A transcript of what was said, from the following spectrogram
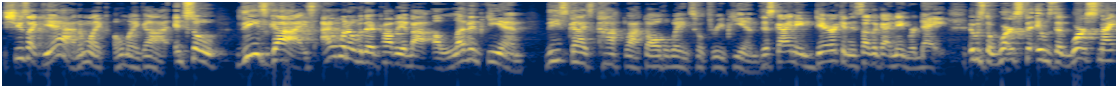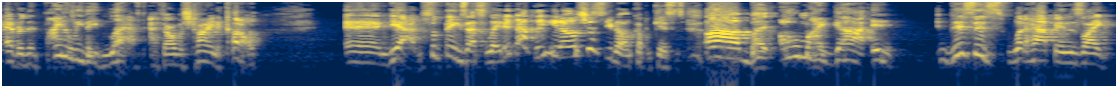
she's like, yeah. And I'm like, oh my God. And so these guys, I went over there probably about 11 p.m. These guys cock blocked all the way until 3 p.m. This guy named Derek and this other guy named Renee. It was the worst, it was the worst night ever. Then finally they left after I was trying to cuddle. And yeah, some things escalated. Nothing, you know, it's just, you know, a couple kisses. Uh, but oh my God. And this is what happens like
